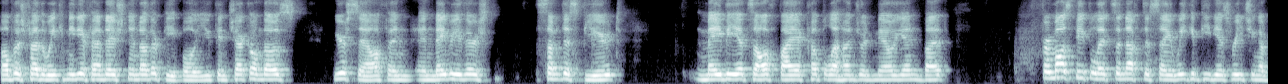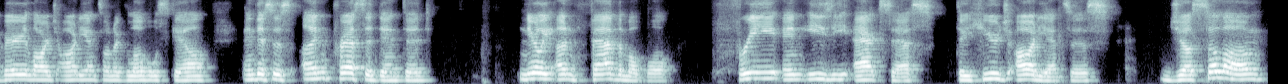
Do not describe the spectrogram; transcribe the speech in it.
published by the Wikimedia Foundation and other people. You can check on those yourself, and and maybe there's some dispute. Maybe it's off by a couple of hundred million, but for most people, it's enough to say Wikipedia is reaching a very large audience on a global scale, and this is unprecedented, nearly unfathomable, free and easy access to huge audiences just so long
